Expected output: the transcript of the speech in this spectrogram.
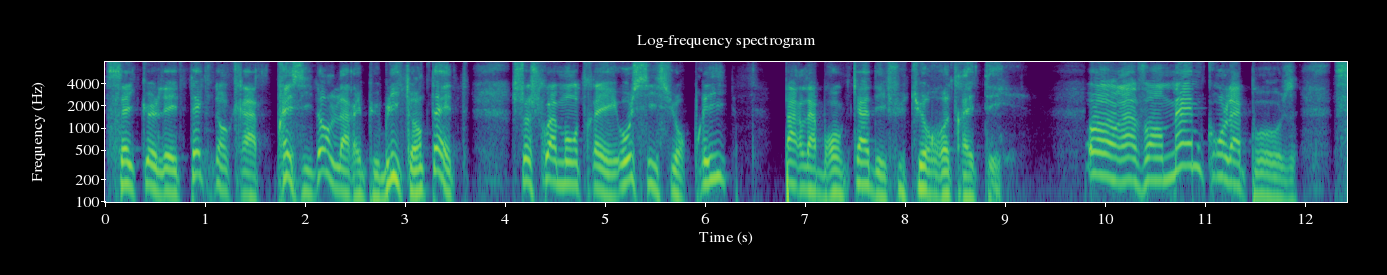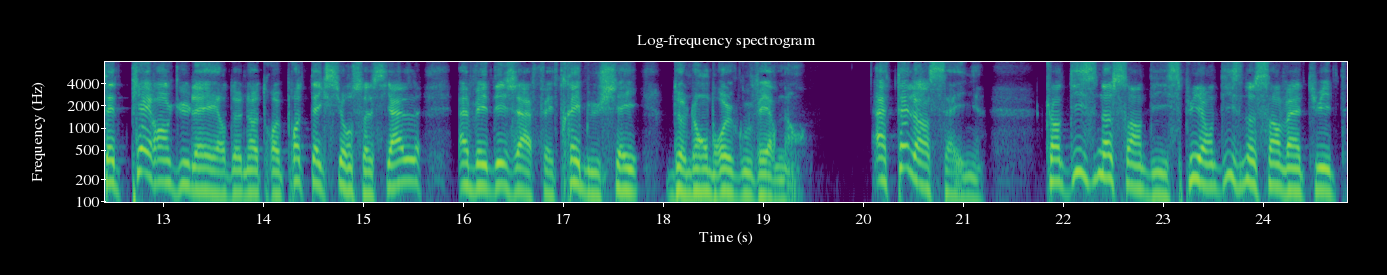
c'est que les technocrates, présidents de la République en tête, se soient montrés aussi surpris par la bronca des futurs retraités. Or, avant même qu'on la pose, cette pierre angulaire de notre protection sociale avait déjà fait trébucher de nombreux gouvernants. À telle enseigne qu'en 1910, puis en 1928,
